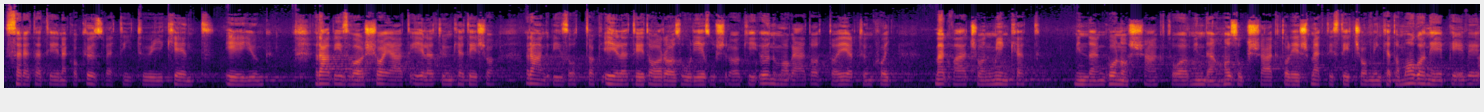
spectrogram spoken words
szeretetének a közvetítőiként éljünk, rábízva a saját életünket és a ránk bízottak életét arra az Úr Jézusra, aki önmagát adta értünk, hogy megváltson minket minden gonoszságtól, minden hazugságtól, és megtisztítson minket a maga népévé,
